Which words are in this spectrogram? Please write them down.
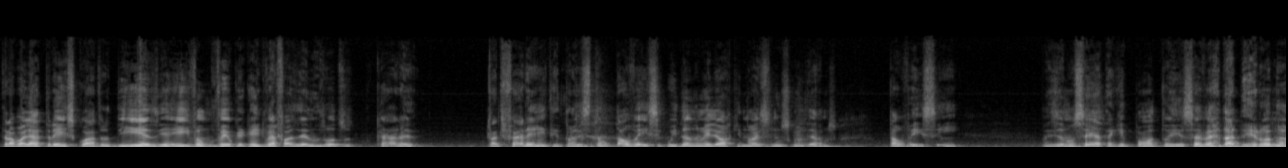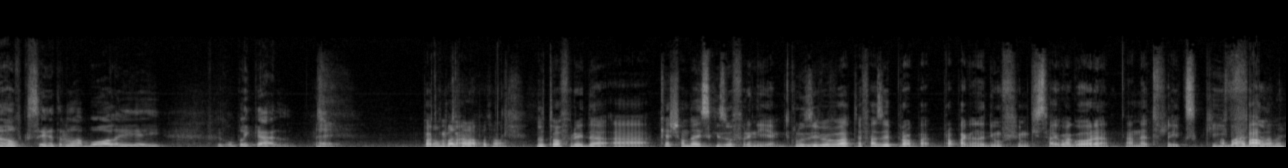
trabalhar três, quatro dias e aí vamos ver o que, é que a gente vai fazer nos outros. Cara, tá diferente. Então eles estão talvez se cuidando melhor que nós nos cuidamos. Talvez sim. Mas eu não sei até que ponto isso é verdadeiro ou não, porque você entra numa bola e aí fica complicado. É. Pode, Não, contar. pode falar, pode falar. Doutor Frida, a questão da esquizofrenia. Inclusive, eu vou até fazer propa- propaganda de um filme que saiu agora na Netflix que A Barbie fala. não, né?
